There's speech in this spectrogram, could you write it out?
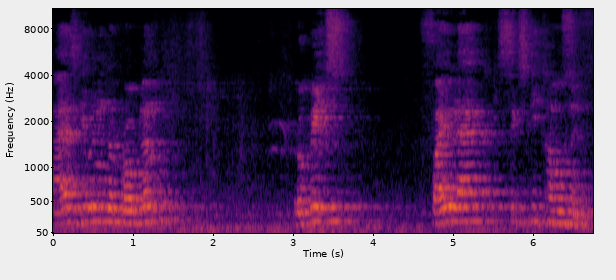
as given in the problem, rupees 5 lakh 60,000.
